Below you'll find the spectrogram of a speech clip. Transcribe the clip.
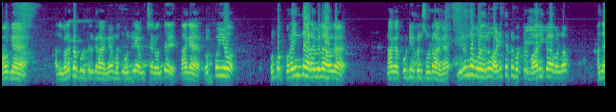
அவங்க அது விளக்கம் கொடுத்துருக்குறாங்க. மத்திய ஒன்றிய அமைச்சர் வந்து நாங்கள் ரொம்பையும் ரொம்ப குறைந்த அளவில் அவங்க நாங்கள் கூட்டியிருக்கோன்னு சொல்கிறாங்க இருந்த போதிலும் அடித்தட்டு மக்கள் பாதிக்கா வண்ணம் அந்த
